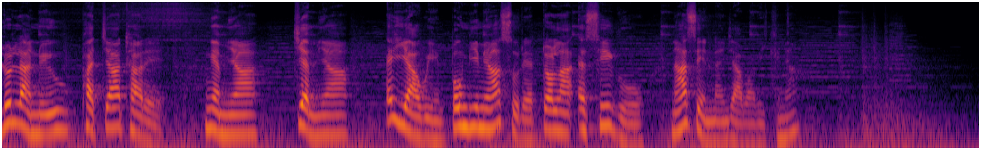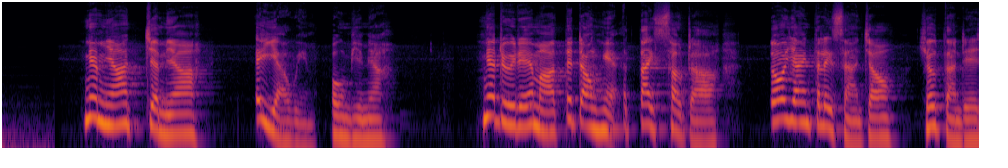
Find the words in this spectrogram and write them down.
လွတ်လပ်နေဦးဖတ်ကြားထားတဲ့ ငှက်များကြက်များအိယာဝင် ပုံပြင်းများဆိုတဲ့တော်လန်အဆေးကို နားဆင်နိုင်ကြပါပြီခင်ဗျာငှက်များကြက်များအိယာဝင် ပုံပြင်းများငှက်တွေထဲမှာတစ်တောက်ငှက်အတိုက်ဆောက်တာတောရိုင်းတလိษံအကြောင်းရုပ်တံတဲ့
